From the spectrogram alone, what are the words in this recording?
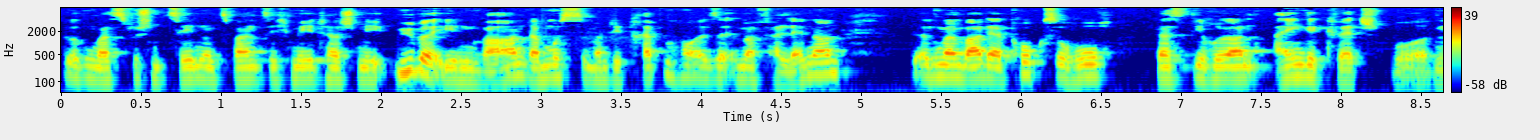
irgendwas zwischen 10 und 20 Meter Schnee über ihnen waren. Da musste man die Treppenhäuser immer verlängern. Irgendwann war der Druck so hoch, dass die Röhren eingequetscht wurden.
